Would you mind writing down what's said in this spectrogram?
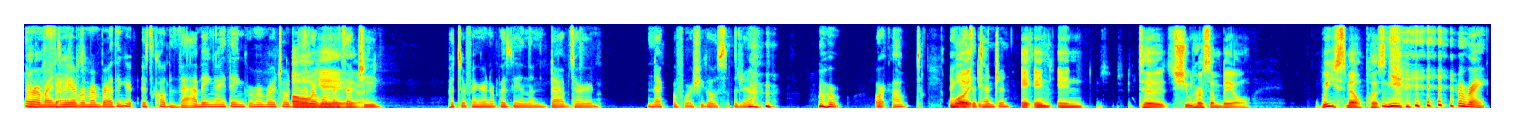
That reminds me. I remember. I think it's called vabbing. I think. Remember, I told you Oh, that a yeah, woman yeah, said yeah. she puts her finger in her pussy and then dabs her neck before she goes to the gym or or out and Well, gets attention. And, and and to shoot her some bail, we smell pussy. right.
